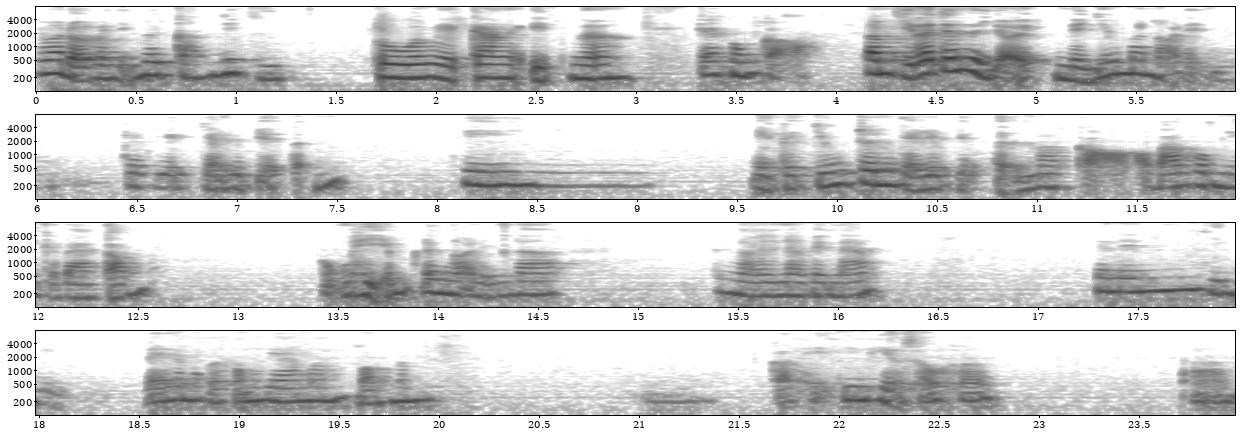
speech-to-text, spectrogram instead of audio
nhưng mà đối với những người cống như chị Ồ, em nghĩ càng ít nữa. cái không có. Thậm chí là trên thế giới nếu như mà nói đến cái việc giáo dục giới tính thì những cái chương trình giáo dục giới tính mà có bao gồm những cái bà cống. Cũng hiếm đừng nói đến là đừng nói đến là Việt Nam. Cho nên chị nghĩ đây là một cái không gian mà bọn mình có thể tìm hiểu sâu hơn. Um,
